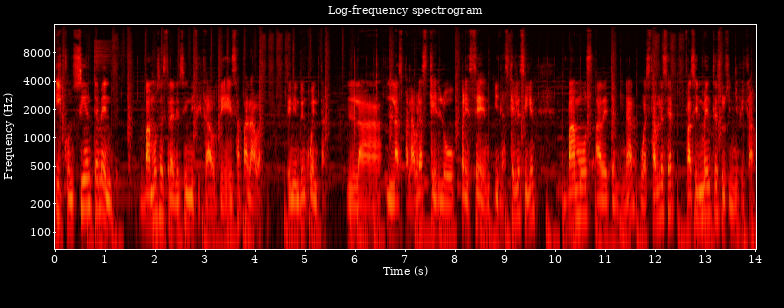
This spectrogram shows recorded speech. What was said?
y conscientemente vamos a extraer el significado de esa palabra, teniendo en cuenta las palabras que lo preceden y las que le siguen, vamos a determinar o a establecer fácilmente su significado.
